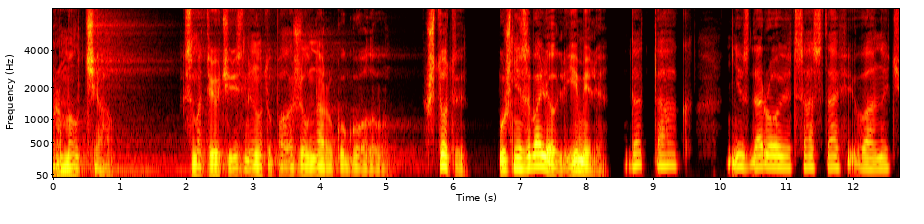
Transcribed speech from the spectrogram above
Промолчал. Смотрю, через минуту положил на руку голову. Что ты? Уж не заболел ли, Емеля? Да так, не здоровится, оставь, Иваныч.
